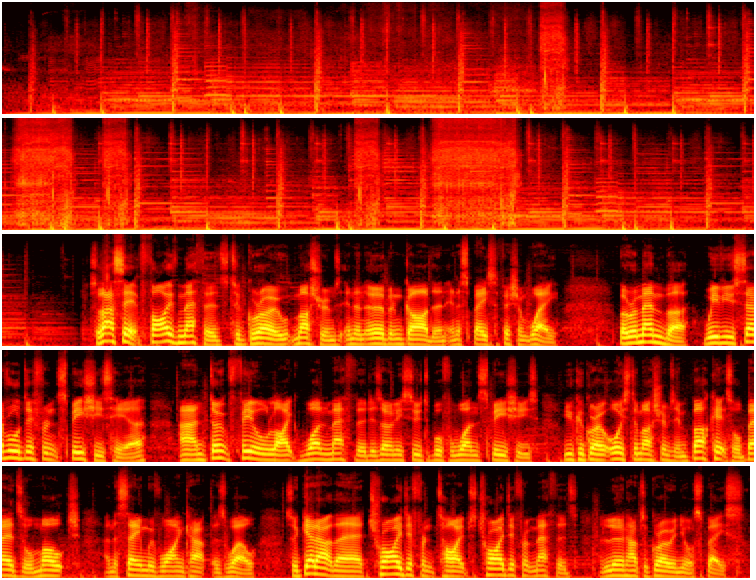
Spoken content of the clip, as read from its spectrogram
So that's it, five methods to grow mushrooms in an urban garden in a space efficient way. But remember, we've used several different species here and don't feel like one method is only suitable for one species. You could grow oyster mushrooms in buckets or beds or mulch and the same with winecap as well. So get out there, try different types, try different methods and learn how to grow in your space.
